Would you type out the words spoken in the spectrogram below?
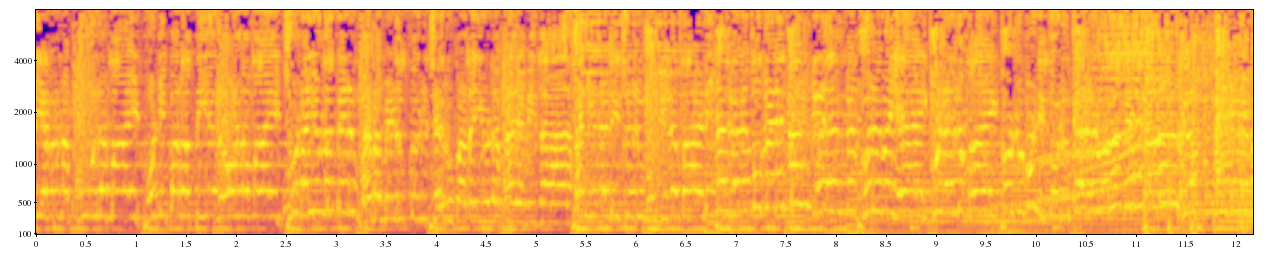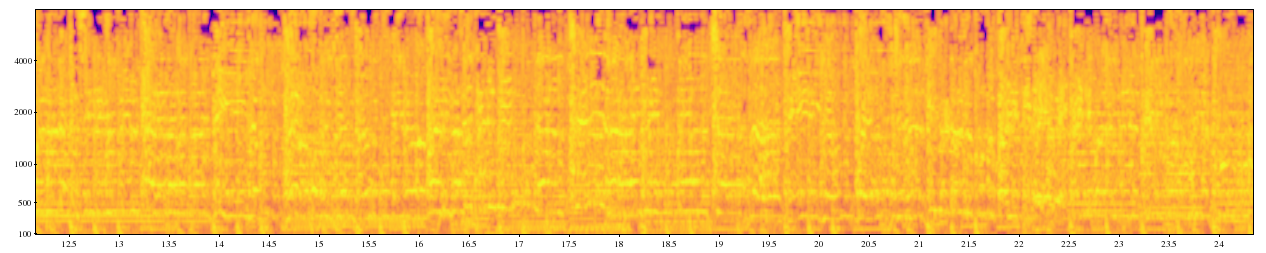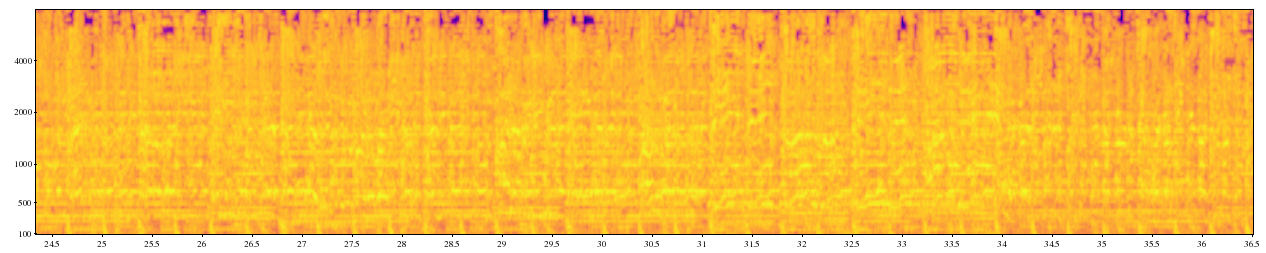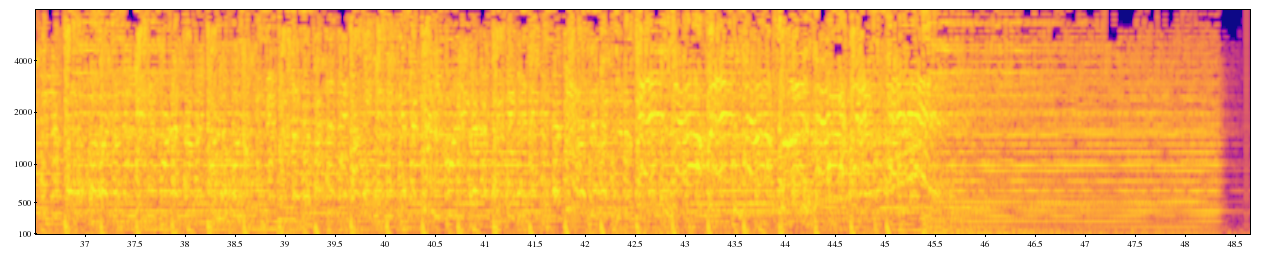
ഭീകരപൂരമായി പൊടി പറത്തിയതോളമായി ചുണയുടെ പെരുമണമെടുത്തൊരു ചെറുപടയുടെ പരവിത. തങ്ങിലടിച്ചൊരു മുതിരപാടി നഗരമുകളിൽ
